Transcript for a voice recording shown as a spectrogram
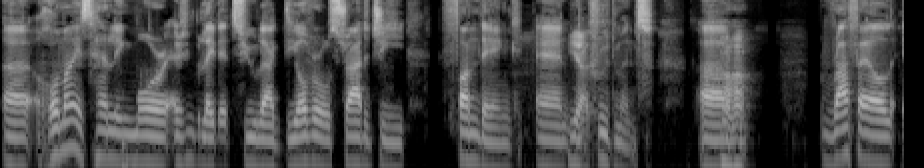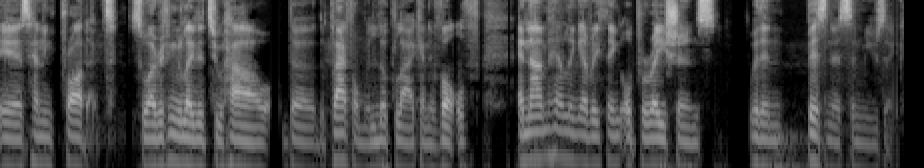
uh, Romain is handling more everything related to like the overall strategy, funding, and Yes. recruitment. Um, uh-huh. Raphael is handling product, so everything related to how the the platform will look like and evolve, and I'm handling everything operations within business and music.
